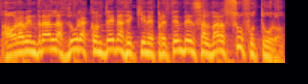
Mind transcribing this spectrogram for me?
Ahora vendrán las duras condenas de quienes pretenden salvar su futuro.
